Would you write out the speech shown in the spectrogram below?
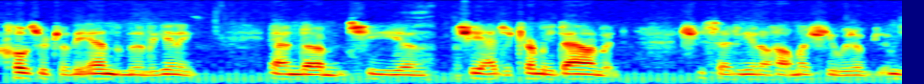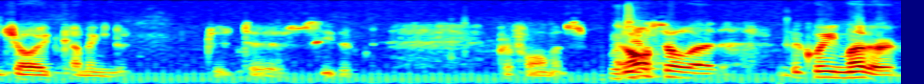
closer to the end than the beginning. And um, she uh, she had to turn me down, but she said, you know, how much she would have enjoyed coming to to, to see the performance. Would and you- also, uh, the Queen Mother,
